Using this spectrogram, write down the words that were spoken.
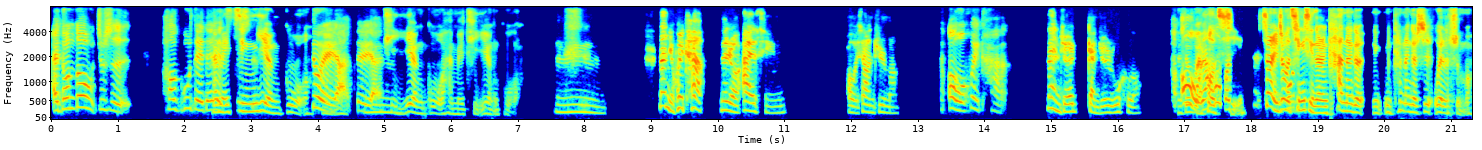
，I don't know，就是 how good 还没就是经验过，嗯对呀，对呀，嗯。体验过还没体验过，嗯，那你会看那种爱情偶像剧吗？哦，我会看，那你觉得感觉如何？哦我好奇，像你这么清醒的人看那个，你你看那个是为了什么？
